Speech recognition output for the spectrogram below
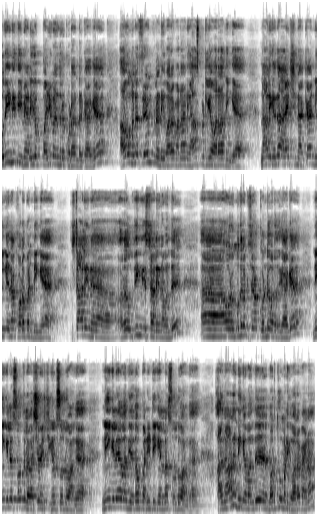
உதயநிதி மேலேயோ பழி விழுந்துடக்கூடாதுன்றக்காக அவங்கள ஃப்ரேம்குள்ள நீங்க வர வேணாம் நீ ஹாஸ்பிட்டலுக்கே வராதீங்க. நாளைக்கு எதாவது ஆயிடுச்சுனாக்கா நீங்க தான் கொலை பண்ணிட்டீங்க. ஸ்டாலின் அதாவது உதயநிதி ஸ்டாலினை வந்து ஒரு முதலமைச்சரை கொண்டு வர்றதுக்காக நீங்களே சோத்துல விஷ வச்சிங்கன்னு சொல்லுவாங்க. நீங்களே வந்து ஏதோ பண்ணிட்டீங்கன்னா சொல்லுவாங்க. அதனால நீங்க வந்து மருத்துவமனைக்கு வர வேணாம்.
